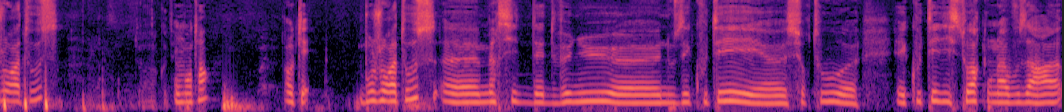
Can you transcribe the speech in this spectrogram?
Bonjour à tous. On m'entend? Ok. Bonjour à tous. Euh, merci d'être venus euh, nous écouter et euh, surtout écouter l'histoire qu'on a, à vous a-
